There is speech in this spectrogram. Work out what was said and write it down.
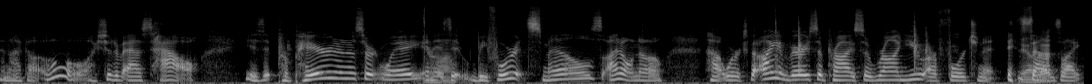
and I thought, oh, I should have asked how is it prepared in a certain way, and is Uh-huh. it before it smells? I don't know how it works, but I am very surprised. So Ron, you are fortunate. It Yeah, sounds that- like.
